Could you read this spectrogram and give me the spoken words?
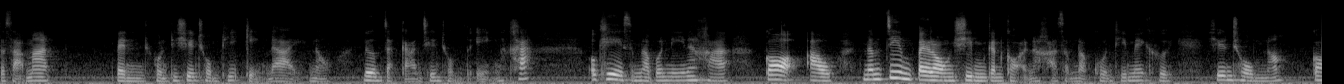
จะสามารถเป็นคนที่ชื่นชมที่เก่งได้เนาะเริ่มจากการชื่นชมตัวเองนะคะ โอเคสำหรับวันนี้นะคะ ก็เอาน้ำจิ้มไปลองชิมกันก่อนนะคะสำหรับคนที่ไม่เคยชื่นชมเนาะก็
